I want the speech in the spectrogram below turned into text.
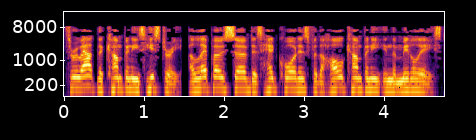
Throughout the company's history, Aleppo served as headquarters for the whole company in the Middle East.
